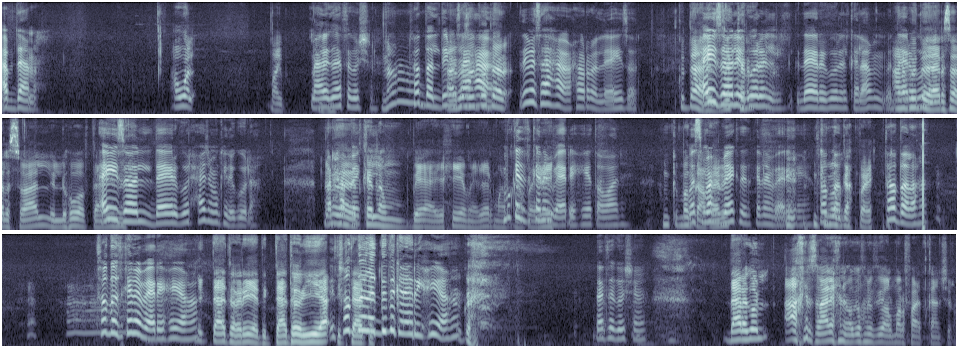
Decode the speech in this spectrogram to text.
أبدأ أنا. أول ما قدرت أقول شنو لا لا. تفضل دي كنت دي مساحة حرة لأي زول. كنت أي زول يقول ال- داير يقول الكلام أنا داير كنت داير أسأل السؤال اللي هو بتاع أي إنه- زول داير يقول حاجة ممكن يقولها. بك أتكلم بأريحية من غير ما ممكن تتكلم. بأريحية طوالي ممكن ما تقاطعني. بك تتكلم ما تفضل. تفضل تفضل تتكلم بأريحية ها. ديكتاتورية ديكتاتورية تفضل اديتك الأريحية ها. لا تقول شنو داير أقول آخر سؤال إحنا وقفنا فيه اللي فاتت كان شنو؟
